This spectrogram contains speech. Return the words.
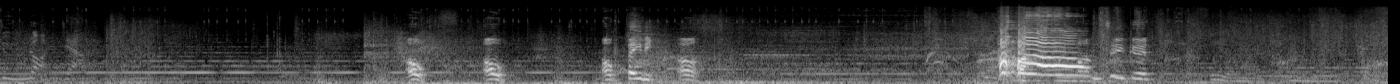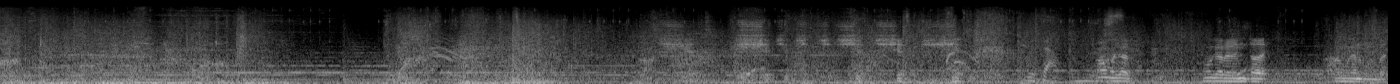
Do not doubt. Oh! Oh! Oh, baby! Oh! Too good! Shit, shit, shit, shit, shit, shit, shit. Oh my god. Oh my god, I didn't die. Oh my god, I didn't die.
